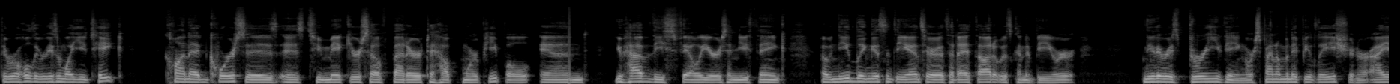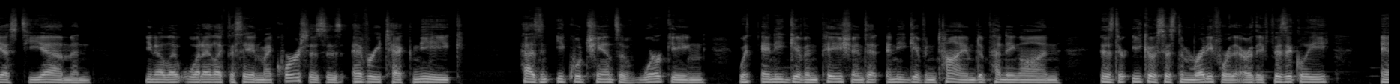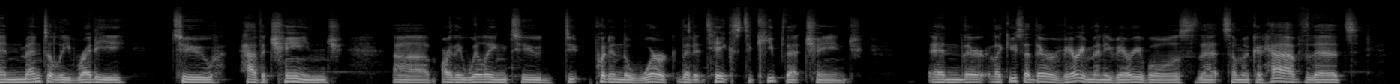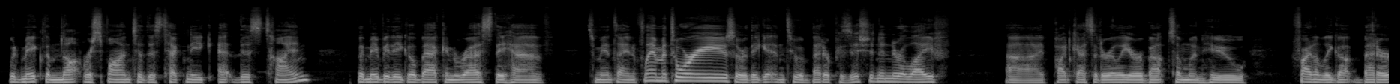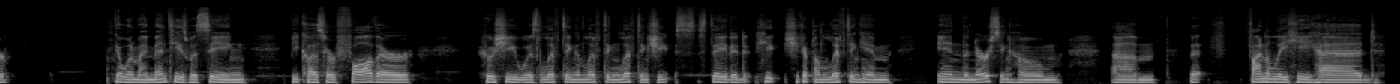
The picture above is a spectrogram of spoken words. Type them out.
the whole reason why you take Con Ed courses is to make yourself better to help more people. And you have these failures and you think, oh, needling isn't the answer that I thought it was going to be, or neither is breathing or spinal manipulation or ISTM. And you know, like what I like to say in my courses is every technique has an equal chance of working with any given patient at any given time, depending on is their ecosystem ready for that? Are they physically and mentally ready to have a change? Uh, are they willing to do, put in the work that it takes to keep that change? And there, like you said, there are very many variables that someone could have that would make them not respond to this technique at this time but maybe they go back and rest. They have some anti-inflammatories, or they get into a better position in their life. Uh, I podcasted earlier about someone who finally got better. That one of my mentees was seeing because her father, who she was lifting and lifting, lifting, she stated he she kept on lifting him in the nursing home. Um, that finally he had,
